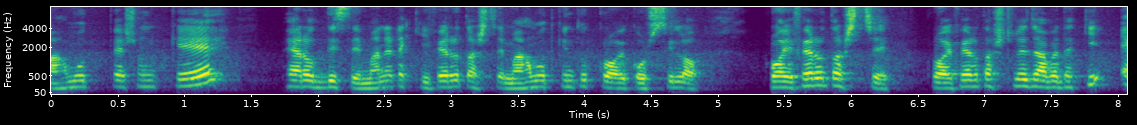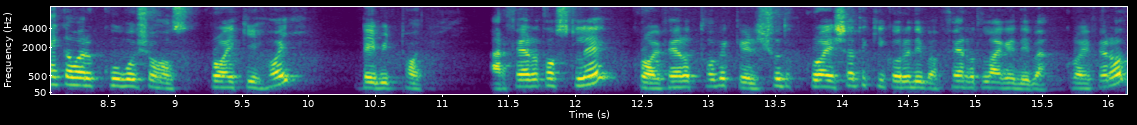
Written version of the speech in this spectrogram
মাহমুদ ফ্যাশনকে ফেরত দিছে মানে এটা কি? ফেরত আসছে। মাহমুদ কিন্তু ক্রয় করছিল। ক্রয় ফেরত আসছে। ক্রয় ফেরত আসলে যাবে দেখি, একেবারে খুবই সহজ। ক্রয় কি হয়? ডেবিট হয়। আর ফেরত আসলে ক্রয় ফেরত হবে শুধু ক্রয়ের সাথে কি করে দিবা? ফেরত লাগিয়ে দিবা। ক্রয় ফেরত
